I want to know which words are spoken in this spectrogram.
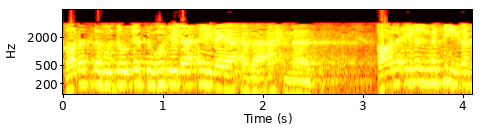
قالت له زوجته إلى أين يا أبا أحمد؟ قال إلى المدينة.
